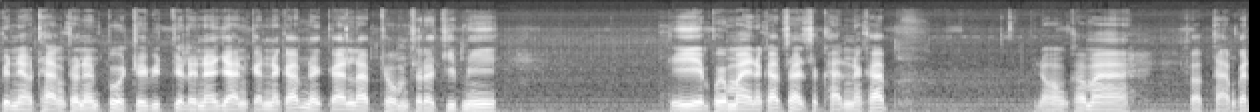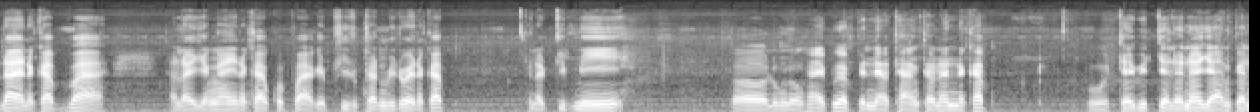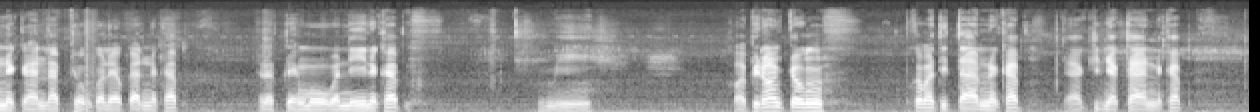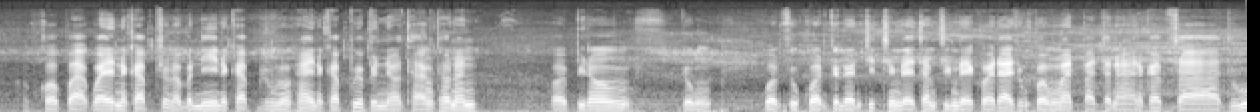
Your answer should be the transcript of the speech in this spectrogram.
เป็นแนวทางเท่านั้นโปรดใช้วิจารณญาณกันนะครับ ในการรับชมสำหรับคลิปนี้ ที่อำเภอใหม่นะครับสาสขันนะครับน้องเข้ามาสอบถามกันได้นะครับว่าอะไรยังไงนะครับขอฝากเอฟซีทุกท่านไว้ด้วยนะครับสำหรับคลิปนี้ ก็ลุงลงให้เพื่อเป็นแนวทางเท่านั้นนะครับโปรดใช้วิจารณญาณกันในการรับชมก็แล้วกันนะครับสำหรับแตงโมวันนี้นะครับ มีขอพี่น้องจงเข้ามาติดตามนะครับอยากกินอยากทานนะครับ ขอฝากไว้นะครับสำหรับวันนี้นะครับลุงลงให้นะครับ เพื่อเป็นแนวทางเท่านั้น ขอพี่น้องจงความสุขความเจริญคิดสิ่งใดทำสิ่งใดขอให้ได้ทุกความมาตรปรารถนานะครับ สาธุ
